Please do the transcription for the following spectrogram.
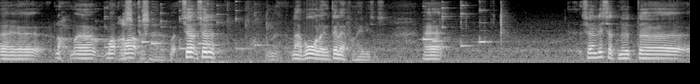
äh, noh, ma, ma, ma, see, see nüüd, näe, Voola ju telefon helises. see on lihtsalt nüüd äh,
